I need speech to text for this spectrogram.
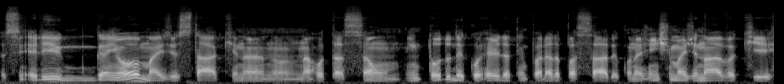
assim, ele ganhou mais destaque na, no, na rotação em todo o decorrer da temporada passada, quando a gente imaginava que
